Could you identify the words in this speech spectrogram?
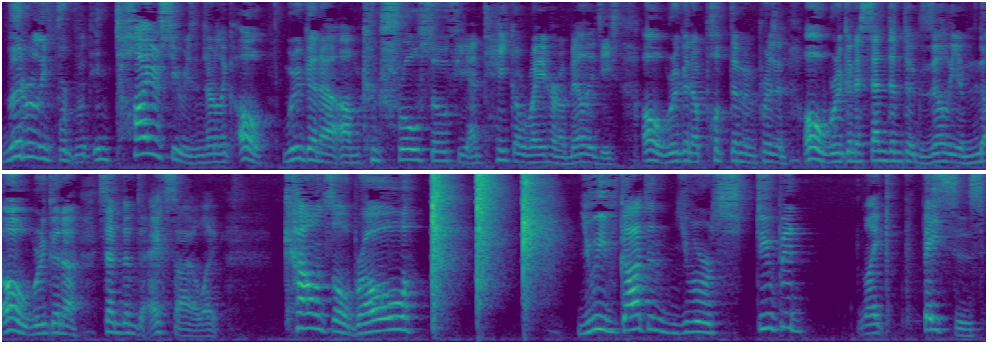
literally for the entire series, and they're like, oh, we're gonna um control Sophie and take away her abilities. Oh, we're gonna put them in prison. Oh, we're gonna send them to Exillium. No, we're gonna send them to exile. Like, council, bro. You've gotten your stupid like faces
